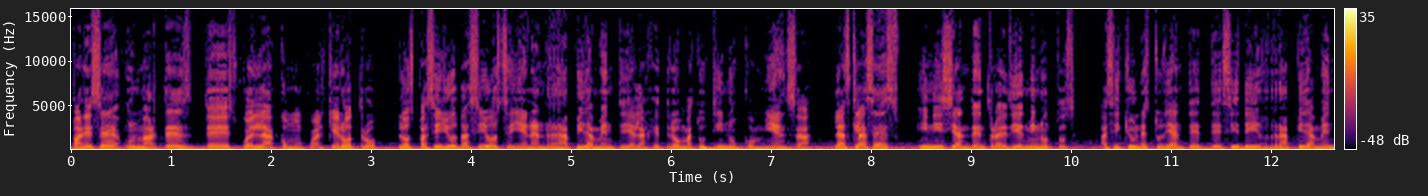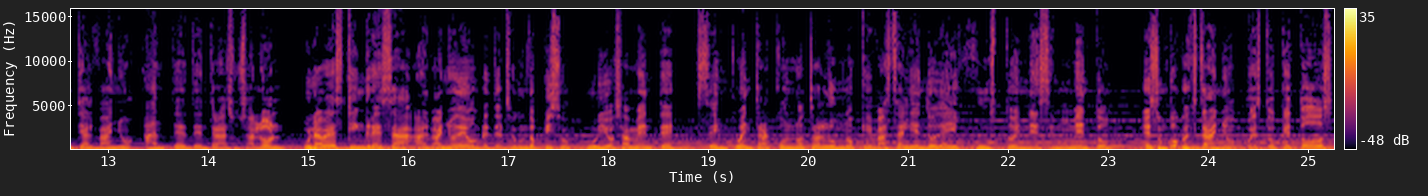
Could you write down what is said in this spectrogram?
Parece un martes de escuela como cualquier otro. Los pasillos vacíos se llenan rápidamente y el ajetreo matutino comienza. Las clases inician dentro de 10 minutos así que un estudiante decide ir rápidamente al baño antes de entrar a su salón. Una vez que ingresa al baño de hombres del segundo piso, curiosamente se encuentra con otro alumno que va saliendo de ahí justo en ese momento. Es un poco extraño, puesto que todos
